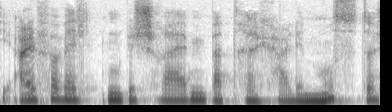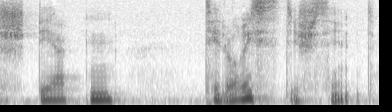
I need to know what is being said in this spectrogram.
die Alpha-Welten beschreiben, patriarchale Muster stärken, terroristisch sind.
